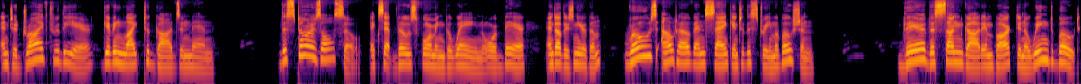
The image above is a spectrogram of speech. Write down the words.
and to drive through the air, giving light to gods and men. The stars also, except those forming the Wain or Bear and others near them, rose out of and sank into the stream of ocean. There the sun god embarked in a winged boat,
